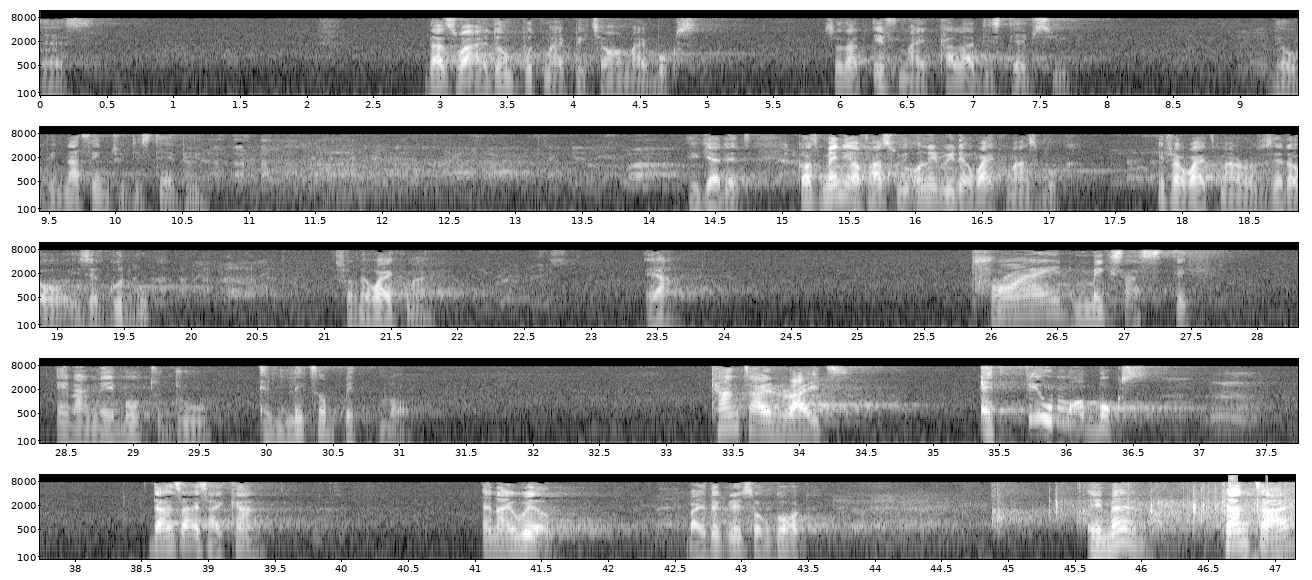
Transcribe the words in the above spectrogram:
Yes. That's why I don't put my picture on my books. So that if my color disturbs you, there will be nothing to disturb you. You get it? Because many of us, we only read a white man's book. If a white man wrote, he said, Oh, it's a good book. It's from the white man. Yeah. Pride makes us stiff and unable to do a little bit more. Can't I write a few more books? The answer is I can. And I will. By the grace of God. Amen. Can't I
